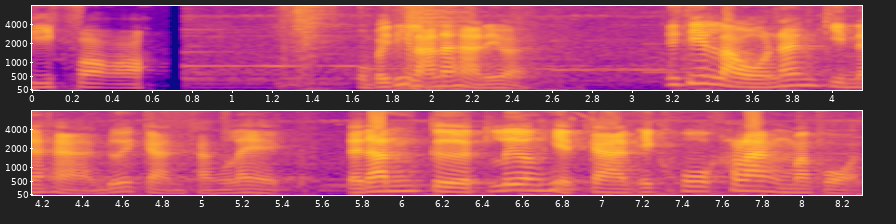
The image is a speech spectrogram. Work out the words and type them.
before ผมไปที่ร้านอาหารดีกว่าที่ที่เรานั่งกินอาหารด้วยกันครั้งแรก แต่ดันเกิดเรื่องเหตุการณ์เอ็กโคคลั่งมาก่อน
